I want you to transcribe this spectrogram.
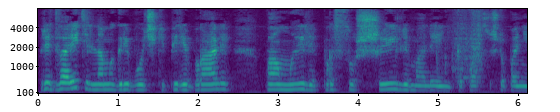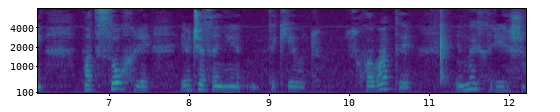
Предварительно мы грибочки перебрали, помыли, просушили маленько, чтобы они подсохли. И вот сейчас они такие вот суховатые, и мы их режем.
